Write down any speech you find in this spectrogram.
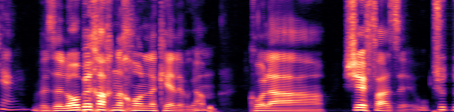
כן. וזה לא בהכרח נכון לכלב גם, כל השפע הזה. הוא פשוט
